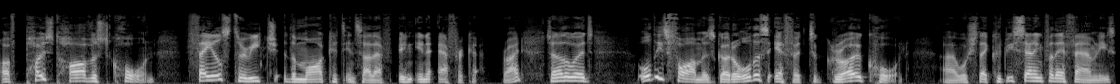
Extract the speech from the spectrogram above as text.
of post-harvest corn fails to reach the market in South Af- in, in Africa, right? So in other words, all these farmers go to all this effort to grow corn, uh, which they could be selling for their families,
